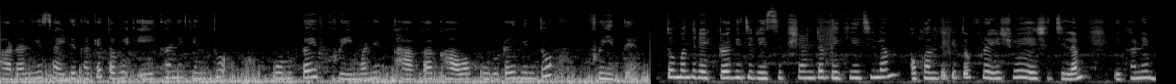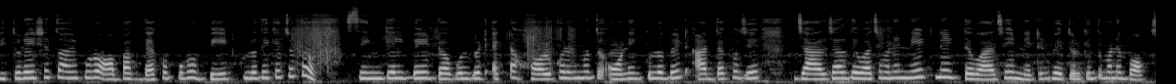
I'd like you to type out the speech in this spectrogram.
ভাড়া নিয়ে সাইডে থাকে, তবে এইখানে কিন্তু পুরোটাই ফ্রি মানে থাকা, খাওয়া পুরোটাই কিন্তু ফ্রিতে তোমাদের একটু আগে যে রিসেপশনটা দেখিয়েছিলাম, ওখান থেকে তো ফ্রেশ হয়ে এসেছিলাম। এখানে ভিতরে এসে তো আমি পুরো অবাক। দেখো পুরো বেডগুলো দেখেছ তো? সিঙ্গেল বেড ডবল বেড একটা হল ঘরের মধ্যে অনেকগুলো বেড আর দেখো যে জাল জাল দেওয়া আছে মানে নেট নেট দেওয়া আছে। নেটের ভেতর কিন্তু মানে বক্স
